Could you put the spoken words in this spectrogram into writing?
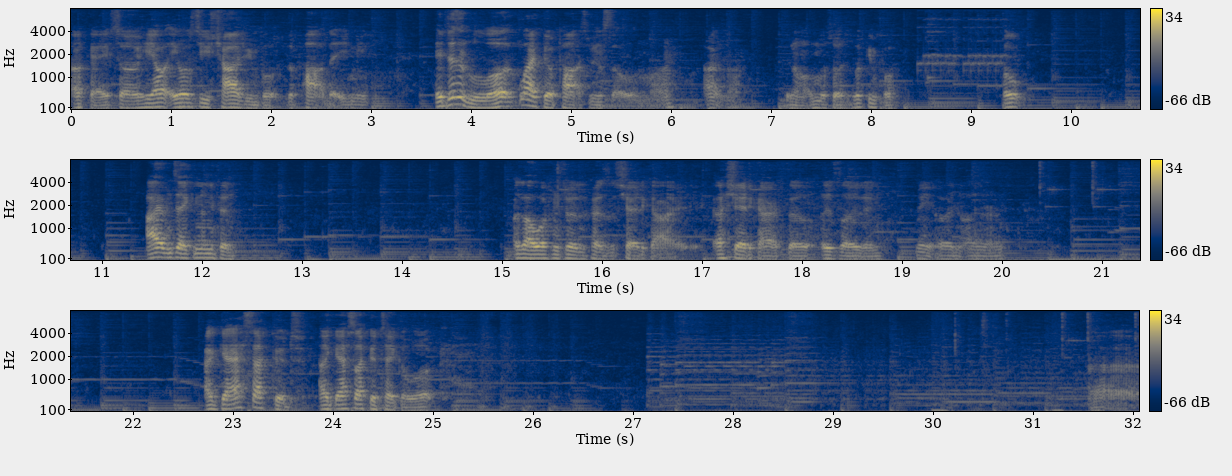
Okay, so he, he wants to use charge beam, but the part that he needs. It doesn't look like the part's been stolen, though. I don't know. You know, I'm not supposed looking for. Oh. I haven't taken anything. I got a weapon show depends on shady guy. A shady character is loading. Me. I guess I could. I guess I could take a look. Uh,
